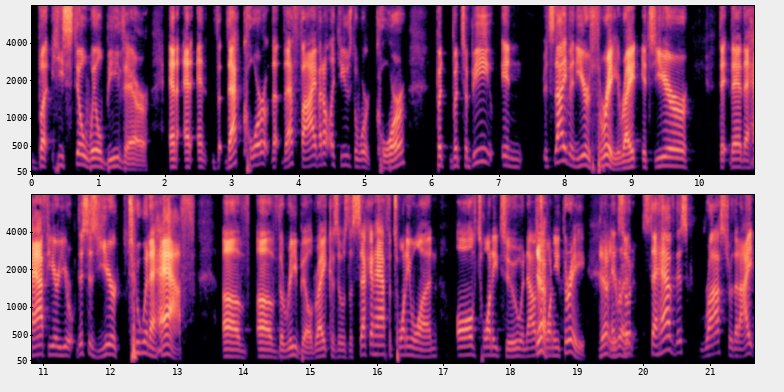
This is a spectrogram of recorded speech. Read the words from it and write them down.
but he still will be there. And and and th- that core, that, that five, I don't like to use the word core, but but to be in, it's not even year three, right? It's year they, they had the half year, year. This is year two and a half of of the rebuild, right? Because it was the second half of 21, all of 22, and now yeah. 23. Yeah, and so right. to have this roster that I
